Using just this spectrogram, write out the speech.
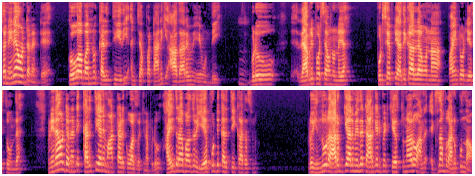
సార్ నేనేమంటానంటే కోవా బన్ను కల్తీది అని చెప్పటానికి ఆధారం ఏముంది. ఇప్పుడు ల్యాబ్ రిపోర్ట్స్ ఏమైనా ఉన్నాయా? ఫుడ్ సేఫ్టీ అధికారులు ఏమన్నా పాయింట్ అవుట్ చేస్తూ ఉందా? నేనేమంటానంటే కల్తీ అని మాట్లాడుకోవాల్సి వచ్చినప్పుడు హైదరాబాద్లో ఏ ఫుడ్ కల్తీ కాదు అసలు? ఇప్పుడు హిందువుల ఆరోగ్యాల మీద టార్గెట్ పెట్టి చేస్తున్నారు అన ఎగ్జాంపుల్ అనుకుందాం.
